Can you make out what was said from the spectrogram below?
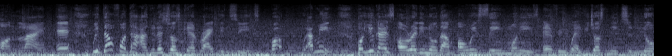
online. Hey, without further ado, let's just get right into it. But I mean, but you guys already know that I'm always saying money is everywhere. You just need to know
